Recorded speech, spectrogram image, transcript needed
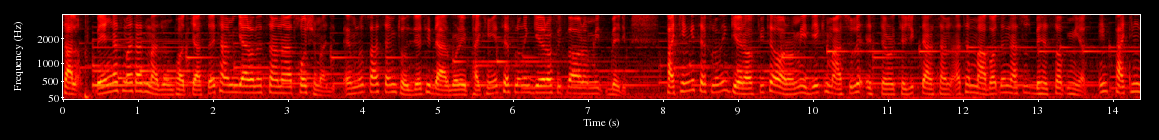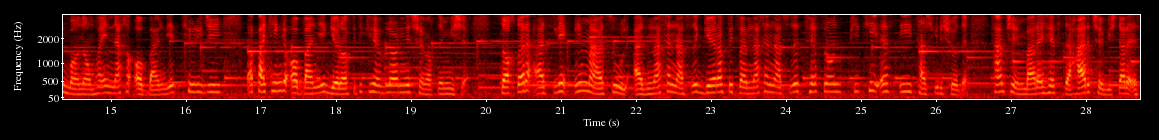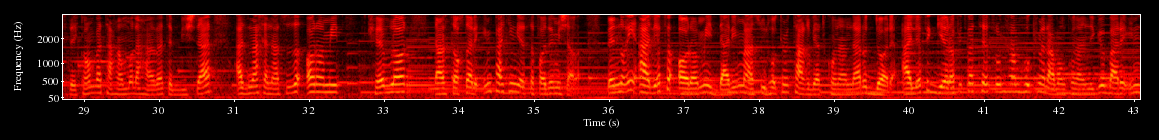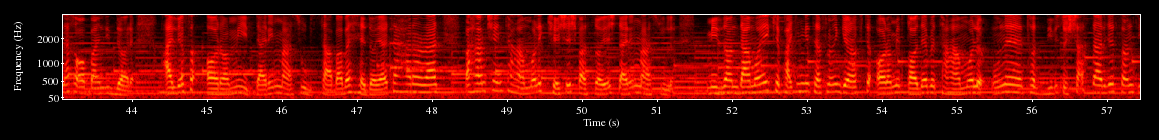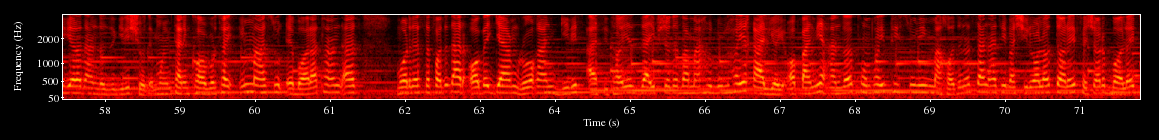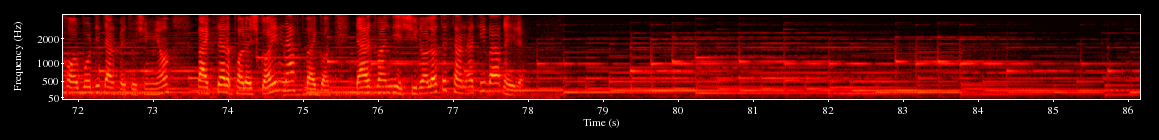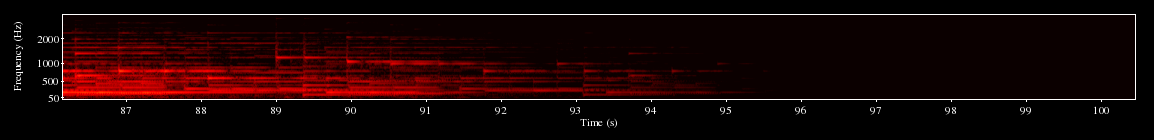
سلام. به این قسمت از مجموعه پادکست های تامینگران صنعت خوش اومدید. امروز قصد داریم توضیحاتی درباره پکینگ تفلون گرافیت و آرامید بدیم. پکینگ تفلون گرافیت آرامید یک محصول استراتژیک در صنعت مواد نسوز به حساب میاد. این پکینگ با نام های نخ آببندی تریجی و پکینگ آببندی گرافیت Kevlar نیز شناخته میشه. ساختار اصلی این محصول از نخ نسوز گرافیت و نخ نسوز تفلون PTFE تشکیل شده. همچنین برای حفظ هرچه بیشتر استحکام و تحمل حرارت بیشتر از نخ نسوز آرامید کevlar در ساختار این پکینگ استفاده می شود به نوعی الیاف آرامید در این محصول حکم تقویت کننده رو داره. الیاف گرافیت و تفلون هم حکم روان کنندگی رو برای این نخ آببندی داره. الیاف آرامید در این محصول سبب هدایت حرارت و همچنین تحمل کشش و سایش در این محصوله. میزان دمایی که پکینگ تفلون گرافیت آرامید قادر به تحمل اون تا 260 درجه سانتیگراد اندازه‌گیری شده. مهمترین کاربردهای این محصول عبارتند از مورد استفاده در آب گرم، روغن، گریس، اسیدهای ضعیف شده و محلولهای قلیایی، آببندی انواع پمپ‌های پیستونی، مخازن صنعتی و شیرالات دارای فشار بالای کاربردی در پتروشیمیا و اکثر پالایشگاه نفت و گاز، درزبندی شیرالات صنعتی و غیره.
